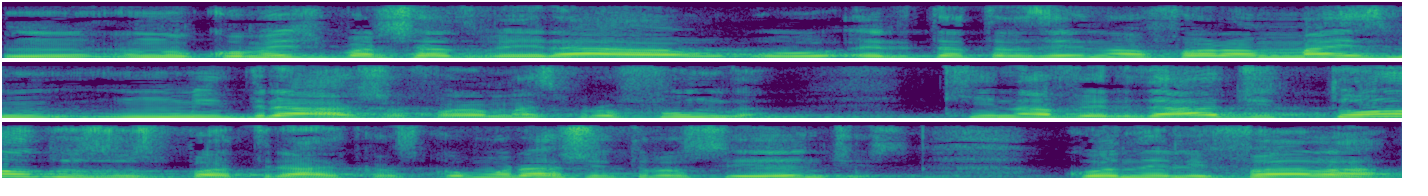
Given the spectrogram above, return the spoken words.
no começo de Parshat Veirá, ele está trazendo uma forma mais um midrash, uma forma mais profunda, que na verdade todos os patriarcas, como Rashi trouxe antes, quando ele fala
